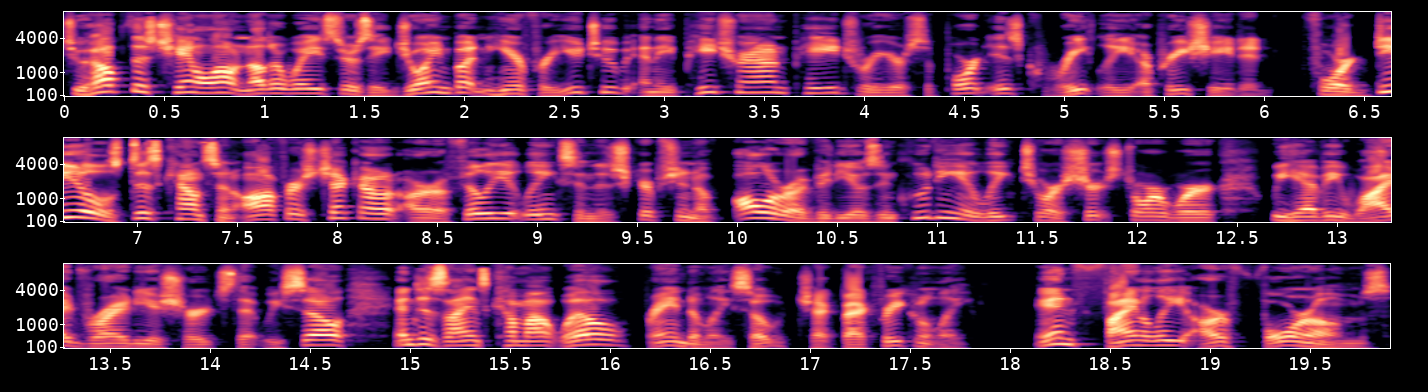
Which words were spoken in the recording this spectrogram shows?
To help this channel out in other ways, there's a join button here for YouTube and a Patreon page where your support is greatly appreciated. For deals, discounts, and offers, check out our affiliate links in the description of all of our videos, including a link to our shirt store where we have a wide variety of shirts that we sell and designs come out, well, randomly, so check back frequently. And finally, our forums.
